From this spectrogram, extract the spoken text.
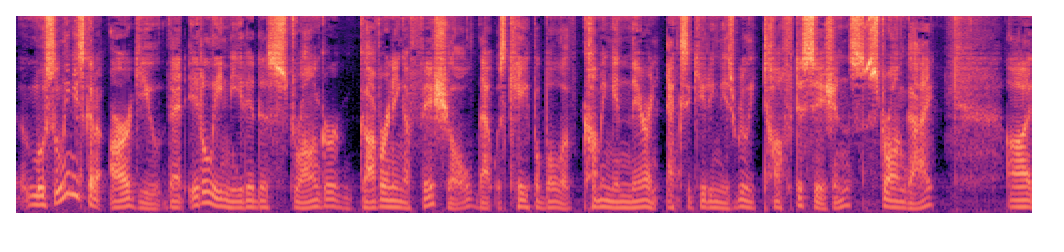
Mussolini's going to argue that Italy needed a stronger governing official that was capable of coming in there and executing these really tough decisions. Strong guy uh,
